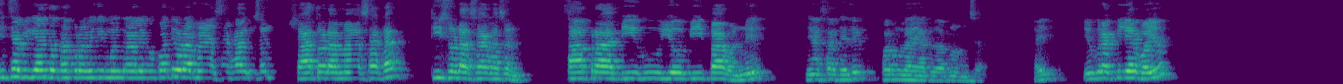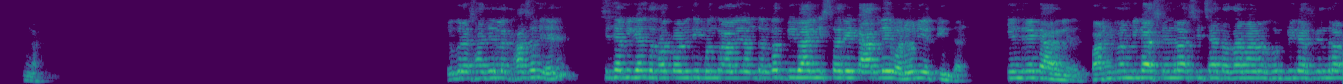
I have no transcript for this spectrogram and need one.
शिक्षा विज्ञान तथा प्रविधि मन्त्रालयको कतिवटा महाशाखाहरू छन्? सातवटा महाशाखा तिसवटा शाखा छन्? छाप्रा बिहु यो बिपा भन्ने यहाँ साथीहरूले फर्मुला याद गर्नुहुन्छ। है यो कुरा क्लियर भयो? यो कुरा साथीहरूलाई थाहा छ नि होइन? शिक्षा विज्ञान तथा प्रविधि मन्त्रालय अन्तर्गत विभाग स्तरीय कार्यालय भन्यो नि यो तिनवटा। केन्द्रीय कार्यालय। पाठ्यक्रम विकास केन्द्र शिक्षा तथा मानव विकास केन्द्र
